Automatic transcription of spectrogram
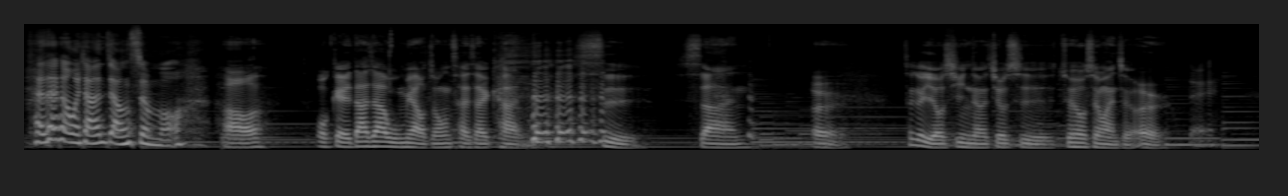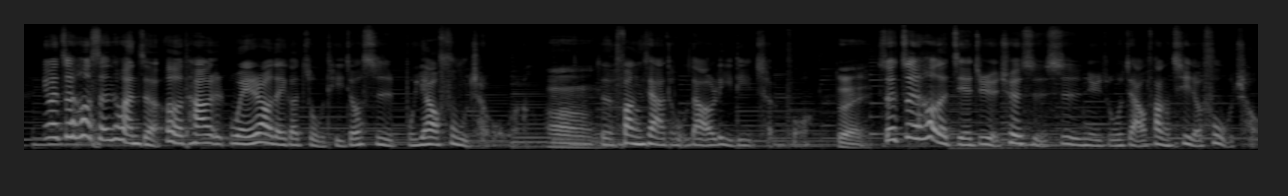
猜猜看我想讲什么？好，我给大家五秒钟猜猜看，四、三、二，这个游戏呢就是《最后生还者二》。对。因为最后《生还者二》它围绕的一个主题就是不要复仇嘛，嗯，就是放下屠刀立地成佛。对，所以最后的结局也确实是女主角放弃了复仇。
